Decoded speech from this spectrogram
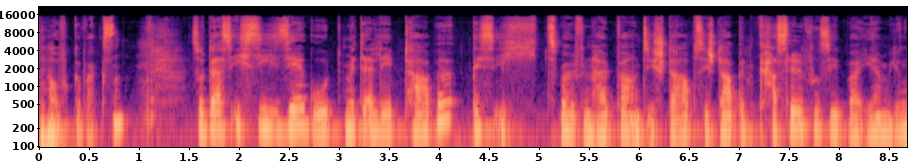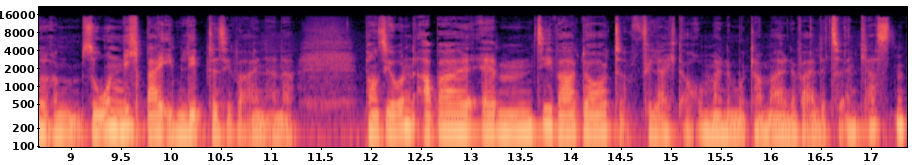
mhm. aufgewachsen, so dass ich sie sehr gut miterlebt habe, bis ich zwölfeinhalb war und sie starb. Sie starb in Kassel, wo sie bei ihrem jüngeren Sohn nicht bei ihm lebte. Sie war in einer Pension, aber ähm, sie war dort vielleicht auch, um meine Mutter mal eine Weile zu entlasten.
